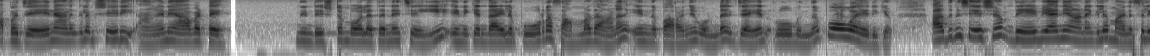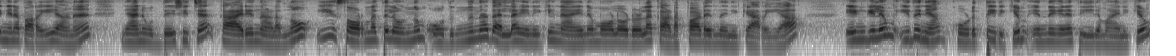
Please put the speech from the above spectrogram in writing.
അപ്പോൾ ജയനാണെങ്കിലും ശരി അങ്ങനെ ആവട്ടെ. നിന്റെ ഇഷ്ടം പോലെ തന്നെ ചെയ്യ്. എനിക്കെന്തായാലും പൂർണ സമ്മതമാണ് എന്ന് പറഞ്ഞുകൊണ്ട് ജയൻ റൂമിൽ നിന്ന് പോവുമായിരിക്കും അതിനുശേഷം ദേവ്യാനി ആണെങ്കിലും മനസ്സിലിങ്ങനെ പറയുകയാണ് ഞാൻ ഉദ്ദേശിച്ച കാര്യം നടന്നു. ഈ സ്വർണത്തിലൊന്നും ഒതുങ്ങുന്നതല്ല എനിക്ക് നയനമോളോടുള്ള കടപ്പാടെന്ന് എനിക്കറിയാം. എങ്കിലും ഇത് ഞാൻ കൊടുത്തിരിക്കും എന്നിങ്ങനെ തീരുമാനിക്കും.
